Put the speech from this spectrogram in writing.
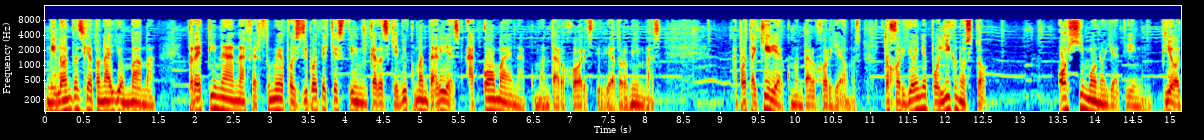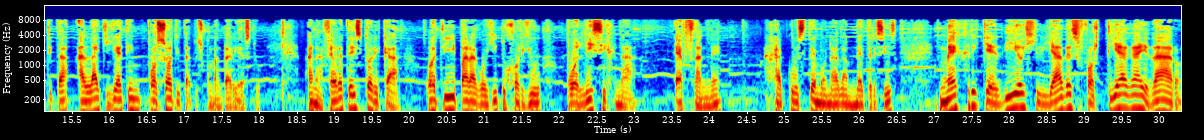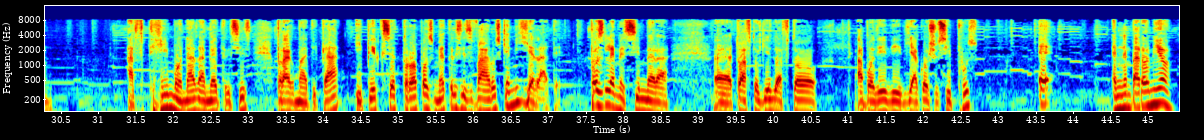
Μιλώντας για τον Άγιο Μάμα, πρέπει να αναφερθούμε οπωσδήποτε και στην κατασκευή κουμανταρίας, ακόμα ένα κουμανταροχώρι στη διαδρομή μας. Από τα κύρια κουμανταροχώρια όμως. Το χωριό είναι πολύ γνωστό όχι μόνο για την ποιότητα αλλά και για την ποσότητα της κουμανταρίας του. Αναφέρεται ιστορικά ότι η παραγωγή του χωριού πολύ συχνά έφτανε, ακούστε μονάδα μέτρησης, μέχρι και 2.000 φορτία γαϊδάρων. Αυτή η μονάδα μέτρησης πραγματικά υπήρξε τρόπος μέτρησης βάρους και μη γελάτε. Πώς λέμε σήμερα ε, το αυτοκίνητο αυτό αποδίδει 200 ύπους; Ε, είναι παρόμοιο.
